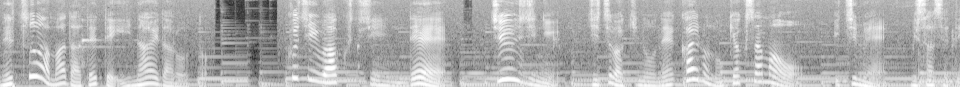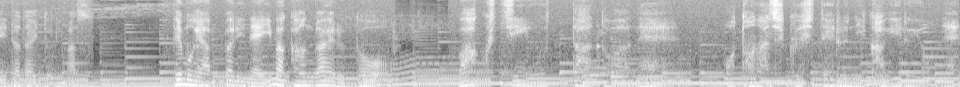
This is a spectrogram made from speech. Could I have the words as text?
熱はまだ出ていないだろうと。9時ワクチンで10時に実は昨日ねカイロのお客様を1名見させていただいております。でもやっぱりね今考えるとワクチン打った後はねおとなしくしてるに限るよね。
